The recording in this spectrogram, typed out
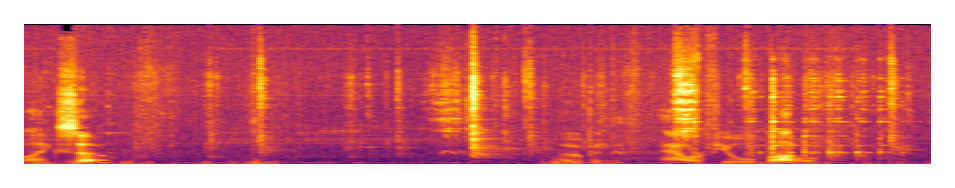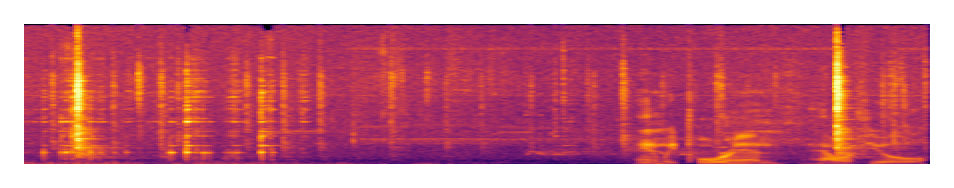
like so. Open our fuel bottle. And we pour in our fuel.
